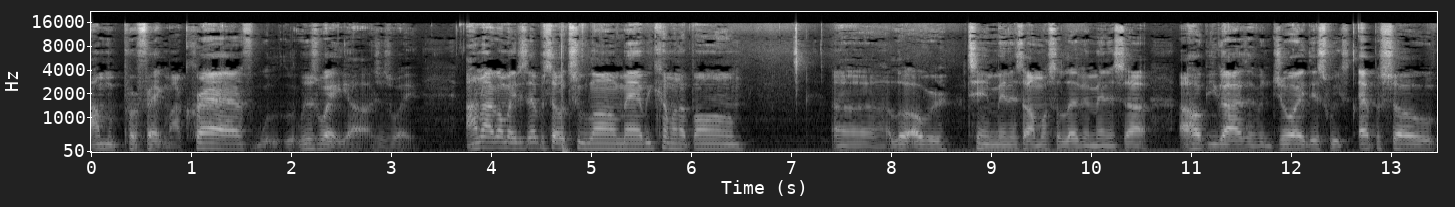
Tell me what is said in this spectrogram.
I'm gonna perfect my craft. Just wait, y'all. Just wait. I'm not gonna make this episode too long, man. We coming up on uh, a little over ten minutes, almost eleven minutes. I I hope you guys have enjoyed this week's episode.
